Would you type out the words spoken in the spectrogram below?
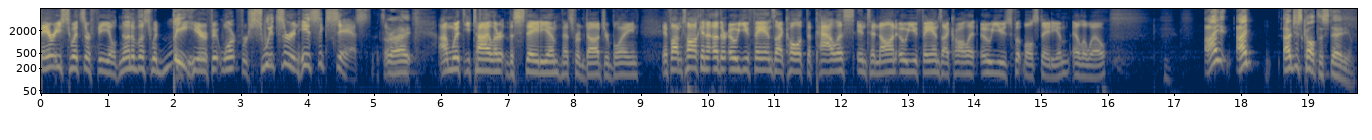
Barry Switzer Field. None of us would be here if it weren't for Switzer and his success. That's all Right. I'm with you, Tyler. The stadium. That's from Dodger Blaine. If I'm talking to other OU fans, I call it the Palace. And to non OU fans, I call it OU's football stadium. LOL. I I I just call it the stadium.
